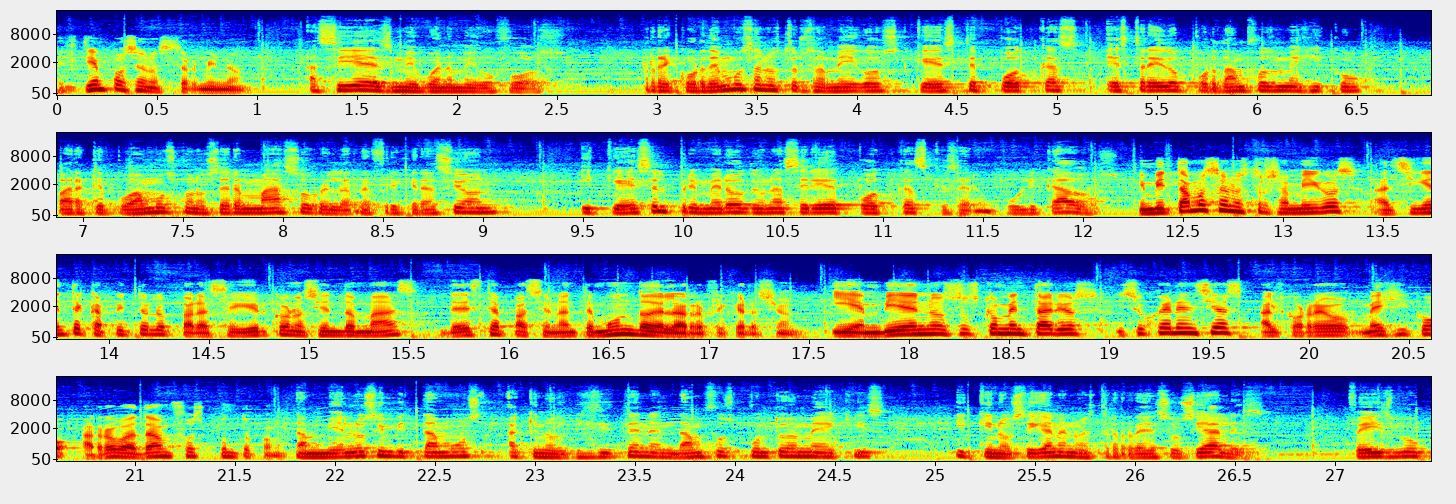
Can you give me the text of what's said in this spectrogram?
el tiempo se nos terminó. Así es, mi buen amigo Foss. Recordemos a nuestros amigos que este podcast es traído por Danfoss México para que podamos conocer más sobre la refrigeración y que es el primero de una serie de podcasts que serán publicados. Invitamos a nuestros amigos al siguiente capítulo para seguir conociendo más de este apasionante mundo de la refrigeración. Y envíenos sus comentarios y sugerencias al correo mexico.danfos.com. También los invitamos a que nos visiten en danfos.mx y que nos sigan en nuestras redes sociales, Facebook,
